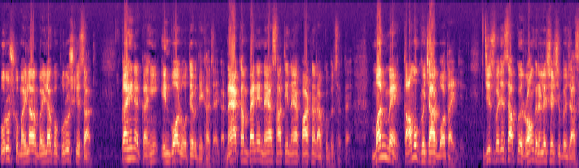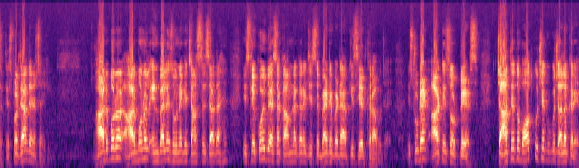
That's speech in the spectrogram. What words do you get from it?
पुरुष को महिला और महिला को पुरुष के साथ कहीं ना कहीं इन्वॉल्व होते हुए देखा जाएगा। नया कंपेनी नया साथी, नया पार्टनर आपको मिल सकता है। मन में कामुक विचार बहुत आएँगे, जिस वजह से आपको रॉन्ग रिलेशनशिप में जा सकते हैं। इस पर ध्यान देना चाहिए। हार्मोनल हार्मोनल इनबैलेंस होने के चांसेस ज़्यादा हैं, इसलिए कोई भी ऐसा काम ना करे जिससे बैठे बैठे आपकी सेहत खराब हो जाए। स्टूडेंट आर्टिस्ट और प्लेयर्स चाहते तो बहुत कुछ है कि कुछ अलग करें,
